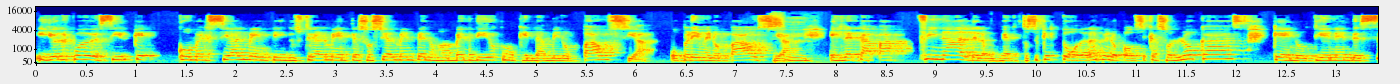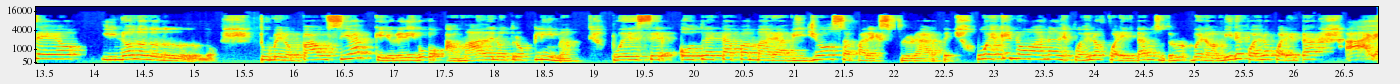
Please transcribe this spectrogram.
y yo les puedo decir que comercialmente, industrialmente, socialmente nos han vendido como que la menopausia o premenopausia es la etapa final de la mujer. Entonces que todas las menopáusicas son locas, que no tienen deseo y no, no, no, no, no, no, no. Tu menopausia, que yo le digo amada en otro clima, puede ser otra etapa maravillosa para explorarte. O es que no, Ana, después de los 40, nosotros, bueno, a mí después de los 40, ay,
